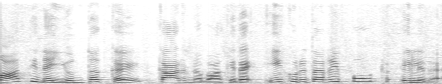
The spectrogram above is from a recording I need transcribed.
ಮಾತಿನ ಯುದ್ಧಕ್ಕೆ ಕಾರಣವಾಗಿದೆ. ಈ ಕುರಿತ ರಿಪೋರ್ಟ್ ಇಲ್ಲಿದೆ.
